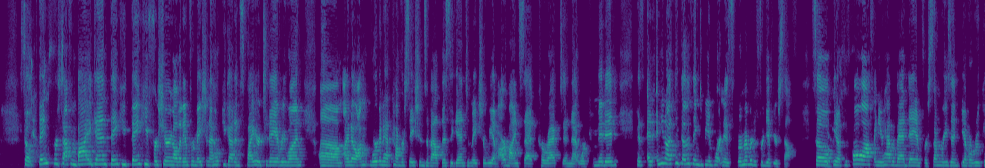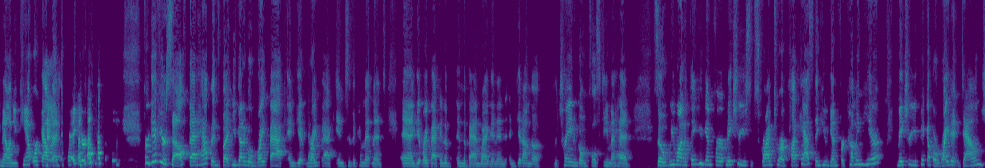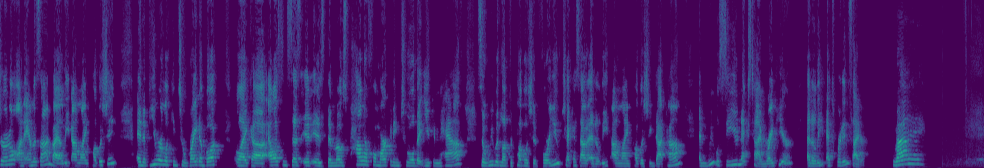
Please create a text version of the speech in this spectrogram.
So thanks for stopping by again. Thank you. Thank you for sharing all that information. I hope you got inspired today, everyone. Um, I know I'm, we're going to have conversations about this again to make sure we have our mindset correct and that we're committed. And, and, you know, I think the other thing to be important is remember to forgive yourself. So, yes. you know, if you fall off and you have a bad day and for some reason you have a root canal and you can't work out that day, forgive yourself. That happens, but you got to go right back and get yeah. right back into the commitment and get right back in the in the bandwagon and, and get on the the train and going full steam ahead. So we want to thank you again for make sure you subscribe to our podcast. Thank you again for coming here. Make sure you pick up a write it down journal on Amazon by Elite Online Publishing. And if you are looking to write a book, like uh, Allyson says, it is the most powerful marketing tool that you can have. So we would love to publish it for you. Check us out at eliteonlinepublishing.com. And we will see you next time right here at Elite Expert Insider. Bye.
